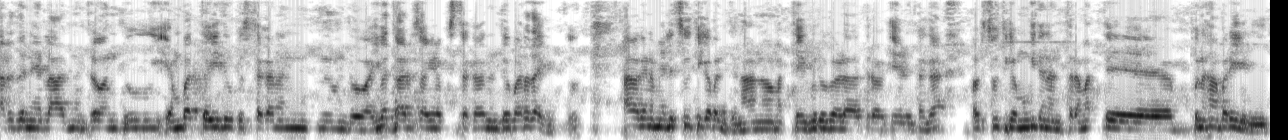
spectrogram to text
ಅರ್ಧನೆ ಎಲ್ಲ ಆದ ನಂತರ ಒಂದು ಎಂಬತ್ತೈದು ಪುಸ್ತಕ ಒಂದು ಐವತ್ತಾರು ಸಾವಿರ ಪುಸ್ತಕ ನಂದು ಬರದಾಗಿತ್ತು. ಆವಾಗ ನಮ್ಮ ಮೇಲೆ ಸೂತಿಗ ಬಂತು. ನಾನು ಮತ್ತೆ ಗುರುಗಳ ಹತ್ರ ಕೇಳಿದಾಗ, ಅವ್ರು ಸೂತಿಗ ಮುಗಿದ ನಂತರ ಮತ್ತೆ ಪುನಃ ಬರೆಯಿರಿ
